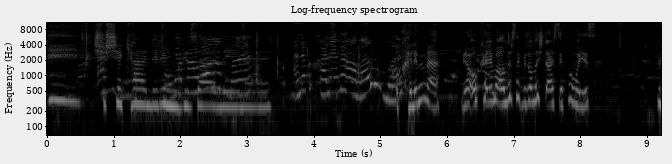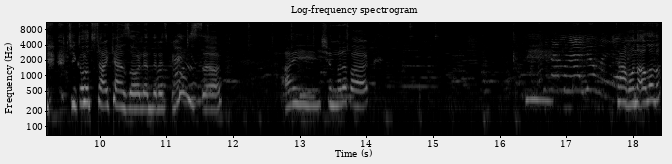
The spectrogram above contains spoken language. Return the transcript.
Şu şekerlerin güzelliğine. Anne bu kalemi alalım mı? O kalemi mi? Miray o kalemi alırsak biz ona hiç ders yapamayız. Çünkü onu tutarken zorlanırız biliyor musun? Ay şunlara bak. Tamam onu alalım.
